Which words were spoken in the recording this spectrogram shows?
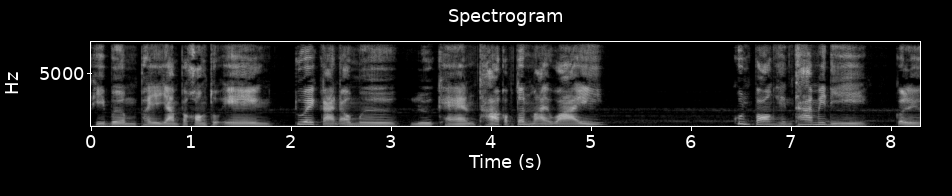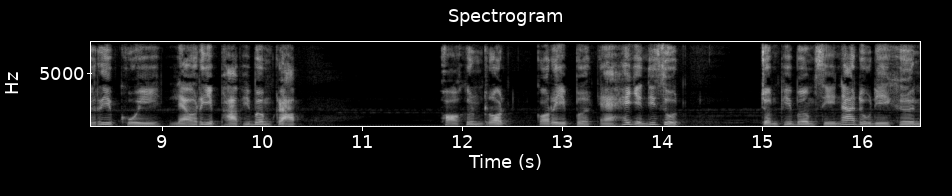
พี่เบิ้มพยายามประคองตัวเองด้วยการเอามือหรือแขนเท้ากับต้นไม้ไว้ คุณปองเห็นท่าไม่ดี ก็เลยรีบคุยแล้วรีบพาพี่เบิ้มกลับ พอขึ้นรถก็รีบเปิดแอร์ให้เย็นที่สุด จนพี่เบิ้มสีหน้าดูดีขึ้น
